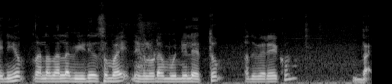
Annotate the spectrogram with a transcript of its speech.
ഇനിയും നല്ല നല്ല വീഡിയോസുമായി നിങ്ങളുടെ മുന്നിലെത്തും. അതുവരേക്കും ബൈ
